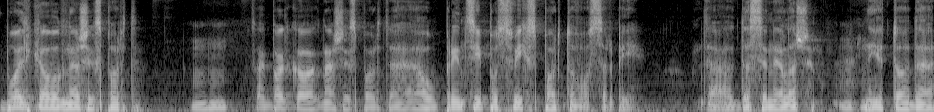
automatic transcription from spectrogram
boljka ovog našeg sporta. To je boljka ovog našeg sporta, a u principu svih sportova u Srbiji. Da, da se ne lažemo. Nije to da,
